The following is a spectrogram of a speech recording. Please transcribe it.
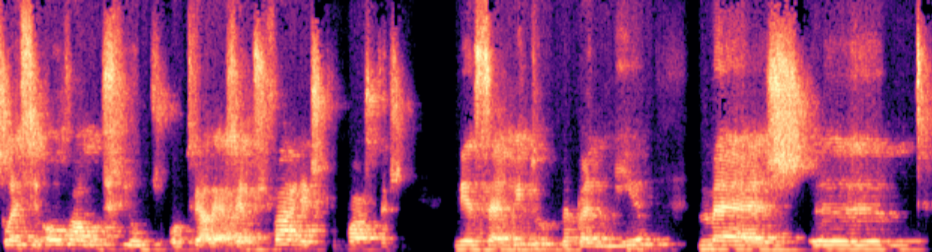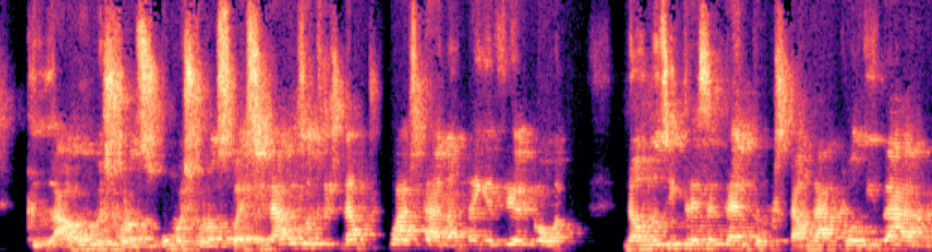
selecionamos, houve alguns filmes, ou, aliás, temos várias propostas nesse âmbito da pandemia, mas uh, que algumas foram, umas foram selecionadas, outras não, porque lá está, não tem a ver com a, não nos interessa tanto a questão da atualidade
